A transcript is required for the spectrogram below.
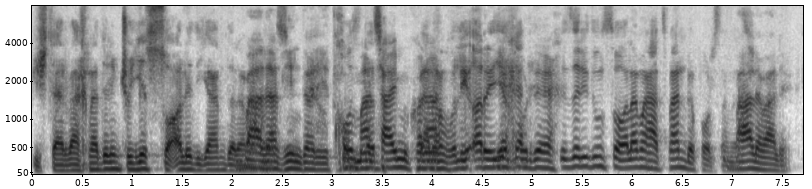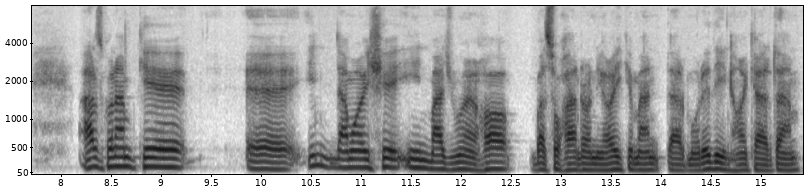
بیشتر وقت نداریم چون یه سوال دیگه هم دارم. بعد از این دارید. خب من سعی می‌کنم ولی آره یه خورده بذارید اون سوالم حتما بپرسم بله بله. عرض کنم که این نمایش این مجموعه ها و سخنرانی هایی که من در مورد اینها کردم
